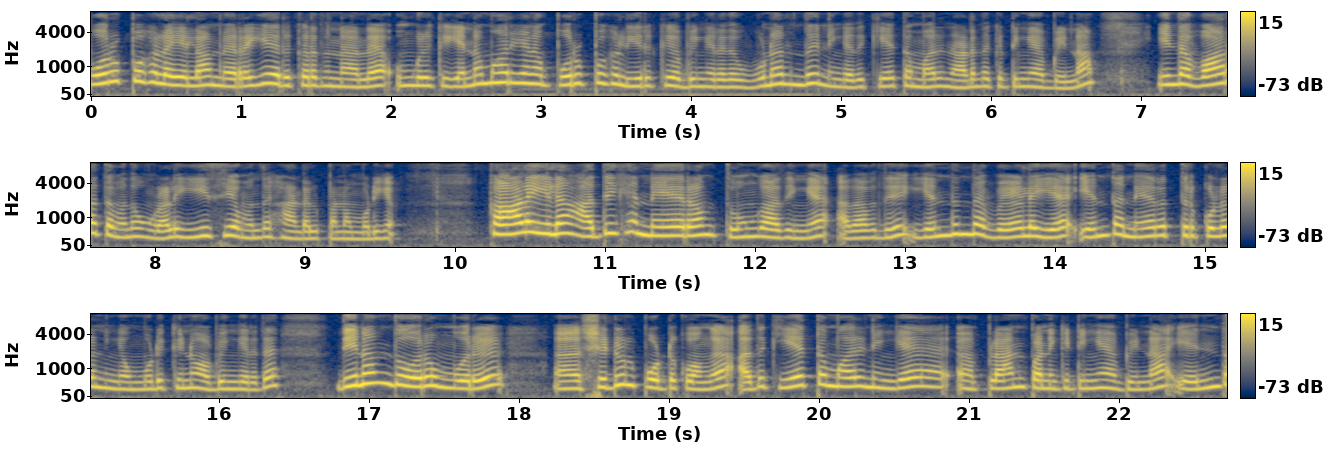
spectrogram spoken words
பொறுப்புகளை எல்லாம் நிறைய இருக்கிறதுனால உங்களுக்கு என்ன மாதிரியான பொறுப்புகள் இருக்குது அப்படிங்கிறத உணர்ந்து நீங்கள் அதுக்கேற்ற மாதிரி நடந்துக்கிட்டீங்க அப்படின்னா இந்த வாரத்தை வந்து உங்களால் ஈஸியாக வந்து ஹேண்டில் பண்ண முடியும். காலையில் அதிக நேரம் தூங்காதீங்க. அதாவது எந்தெந்த வேலையை எந்த நேரத்திற்குள்ளே நீங்கள் முடிக்கணும் அப்படிங்கிறத தினம்தோறும் ஒரு ஷெட்யூல் போட்டுக்கோங்க. அதுக்கு ஏற்ற மாதிரி நீங்கள் பிளான் பண்ணிக்கிட்டீங்க அப்படின்னா எந்த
